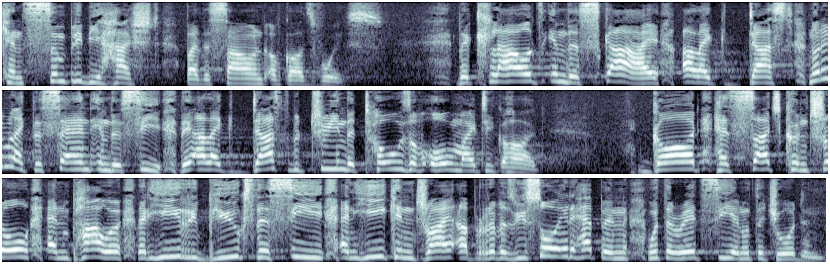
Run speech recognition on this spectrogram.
can simply be hushed by the sound of God's voice. The clouds in the sky are like dust, not even like the sand in the sea. They are like dust between the toes of Almighty God. God has such control and power that He rebukes the sea and He can dry up rivers. We saw it happen with the Red Sea and with the Jordan.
